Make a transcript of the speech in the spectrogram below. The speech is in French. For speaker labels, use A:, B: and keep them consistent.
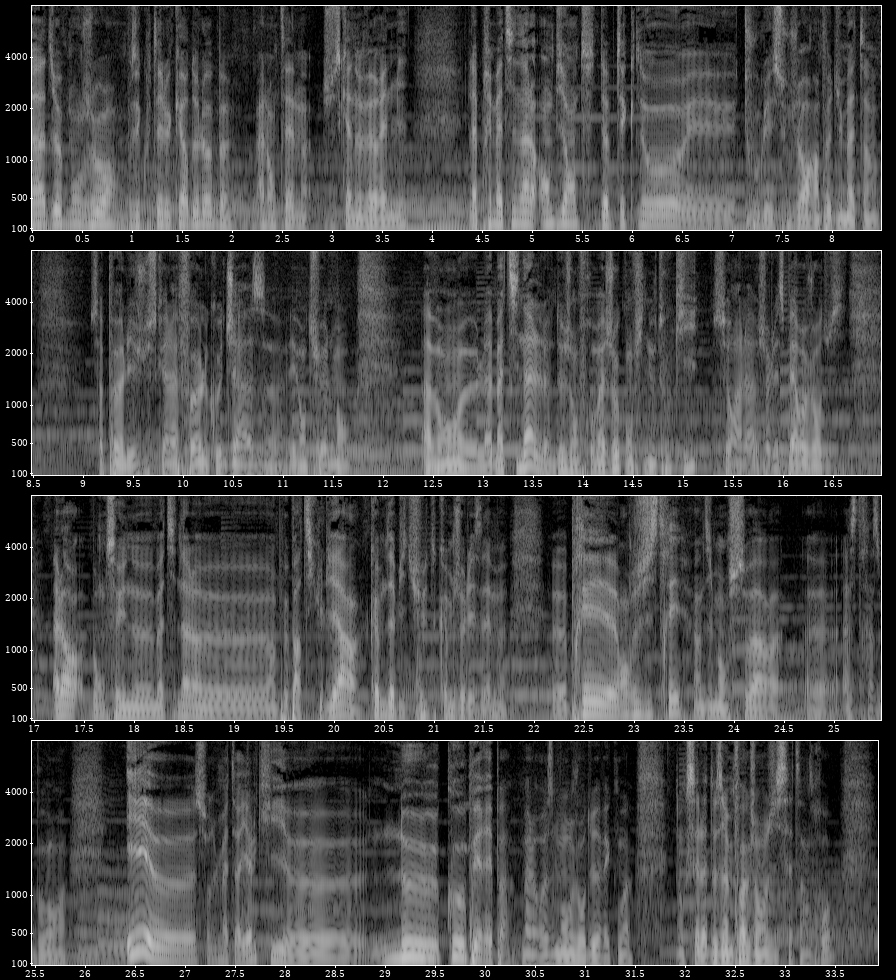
A: Radio, bonjour. Vous écoutez le cœur de l'aube à l'antenne jusqu'à 9h30. La pré-matinale ambiante, dub techno et tous les sous-genres un peu du matin. Ça peut aller jusqu'à la folk, au jazz euh, éventuellement. Avant euh, la matinale de Jean Fromageau, confine tout, qui sera là, je l'espère, aujourd'hui. Alors, bon, c'est une matinale euh, un peu particulière, comme d'habitude, comme je les aime. Pré-enregistré un dimanche soir à Strasbourg et euh, sur du matériel qui euh, ne coopérait pas malheureusement aujourd'hui avec moi. Donc c'est la deuxième fois que j'enregistre cette intro.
